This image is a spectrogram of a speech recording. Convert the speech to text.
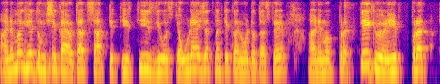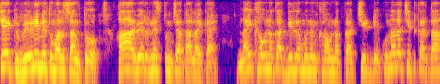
आणि मग हे तुमचे काय होतात? सात ते तीस तीस दिवस तेवढ्या ह्याच्यातनं ते कन्वर्ट होत असते आणि मग प्रत्येक वेळी प्रत्येक वेळी मी तुम्हाला सांगतो हा अवेअरनेस तुमच्यात आलाय काय? नाही खाऊ नका दिलं म्हणून खाऊ नका. चिट डे कुणाला चिट करता?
